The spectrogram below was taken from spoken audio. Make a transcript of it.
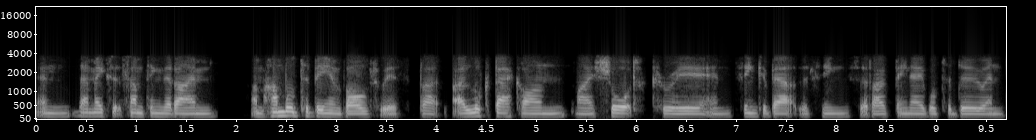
And that makes it something that I'm I'm humbled to be involved with, but I look back on my short career and think about the things that I've been able to do, and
